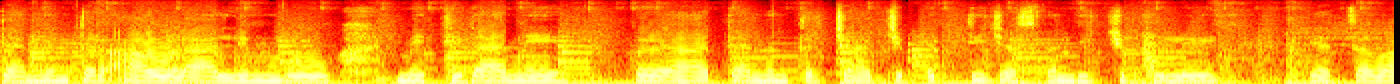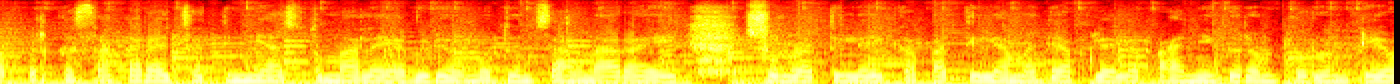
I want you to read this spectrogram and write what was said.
त्यानंतर आवळा लिंबू मेथीदाणे त्यानंतर चहाची पत्ती जास्वंदीची फुले. याचा वापर कसा करायचा ते मी आज तुम्हाला या व्हिडिओमधून सांगणार आहे. सुरुवातीला एका पातेल्यामध्ये आपल्याला पाणी गरम करून ठेव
